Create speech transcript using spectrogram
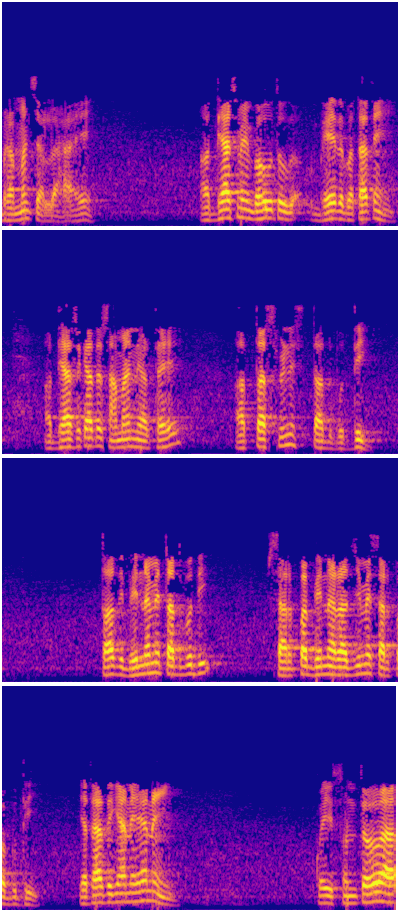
ब्रह्म चल रहा है। अध्यास में बहुत भेद बताते हैं। अध्यास का तो सामान्य अर्थ है, अतस्मिन तद बुद्धि तद भिन्न में तद बुद्धि सर्प भिन्न राज्य में सर्प बुद्धि। यथार्थ ज्ञान है या नहीं? कोई सुनते हो,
